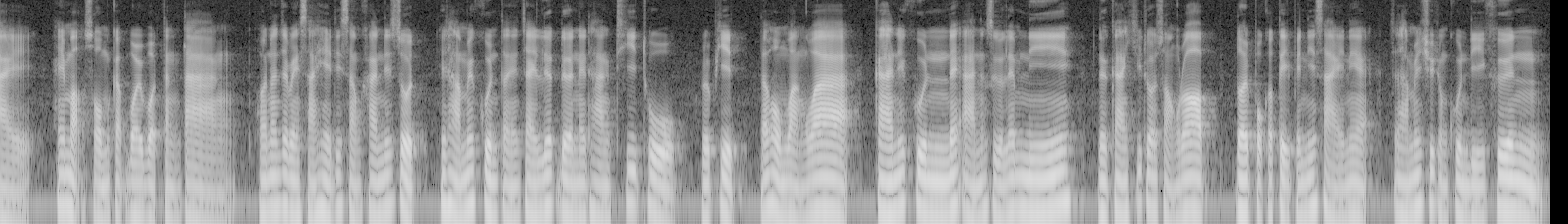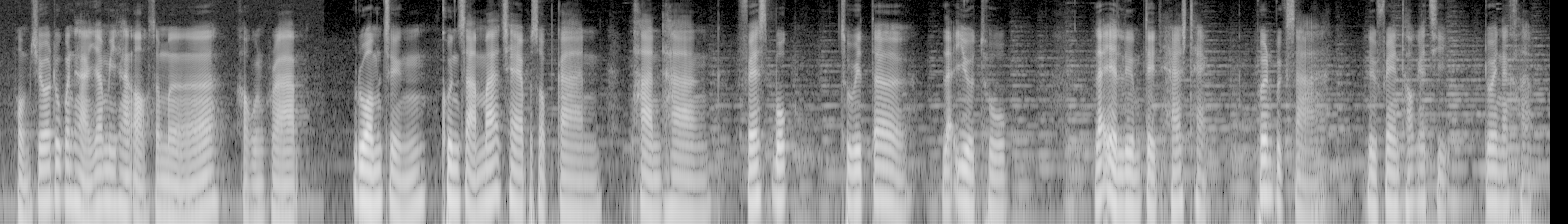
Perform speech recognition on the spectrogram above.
ให้เหมาะสมกับบริบทต่างๆ เพราะนั่นจะเป็นสาเหตุที่สำคัญที่สุด ที่ทำให้คุณตัดสินใจเลือกเดินในทางที่ถูกหรือผิด และผมหวังว่าการที่คุณได้อ่านหนังสือเล่มนี้ หรือการคิดตัวสองรอบ โดยปกติเป็นนิสัยเนี่ยจะทำให้ชีวิตของคุณดีขึ้น ผมเชื่อว่าทุกปัญหาย่อมมีทางออกเสมอ ขอบคุณครับ รวมถึงคุณสามารถแชร์ประสบการณ์ ผ่านทาง Facebook Twitter และ YouTube และอย่าลืมติด Hashtag เพื่อนปรึกษาหรือ f r ร e n d Talk ด้วยนะครับ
